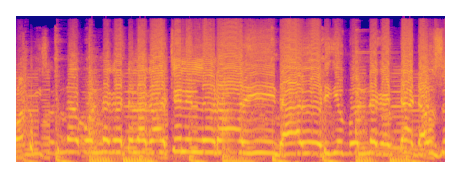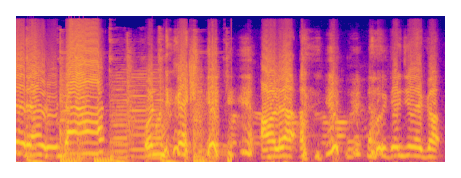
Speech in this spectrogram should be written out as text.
மம்மி சொன்ன பொண்ணு கட்டல காய்ச்சல் இல்லடா. நீ டாவு அடிக்க பொண்ணு கட்டா டவுசர் அவருடா. பொண்ணு கட்டு அவ்வளவுதான். நமக்கு தெரிஞ்சு வைக்கும்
